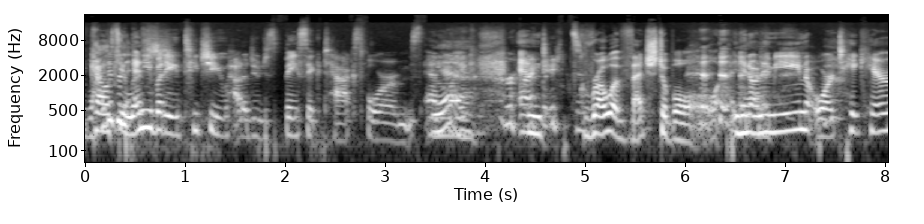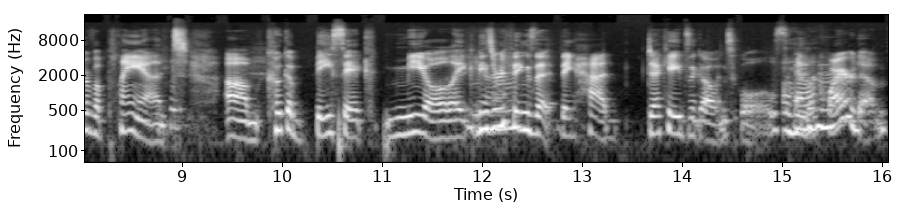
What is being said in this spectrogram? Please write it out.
Why doesn't anybody teach you how to do just basic tax forms and Yeah. like and grow a vegetable? You know what I mean? Or take care of a plant, um, cook a basic meal. Like these are things that they had decades ago in schools and required them.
